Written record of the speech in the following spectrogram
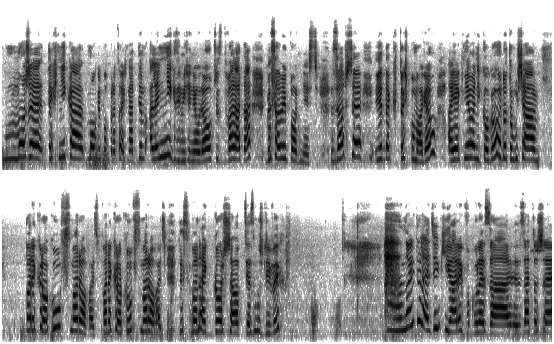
może technika, mogę popracować nad tym, ale nigdy mi się nie udało przez dwa lata go samej podnieść. Zawsze jednak ktoś pomagał, a jak nie ma nikogo, no to musiałam parę kroków smarować, parę kroków smarować. To jest chyba najgorsza opcja z możliwych. No i tyle. Dzięki Jarek w ogóle za, za to, że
